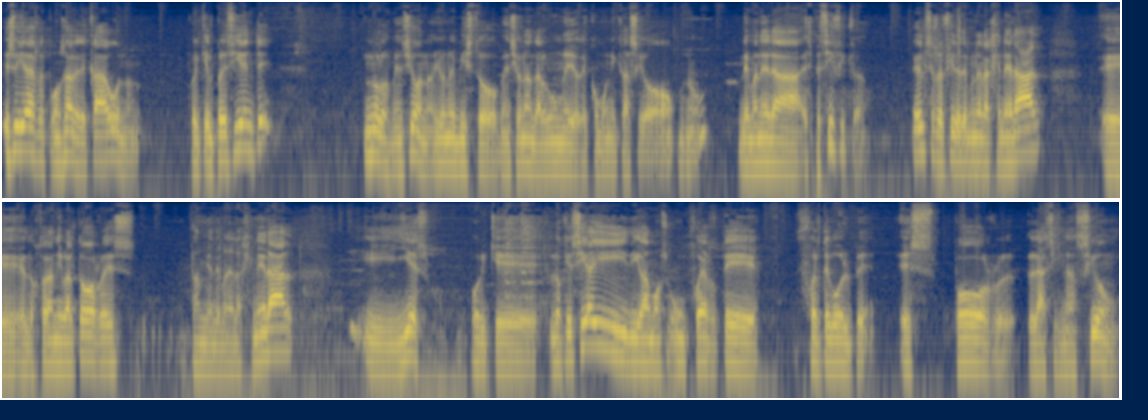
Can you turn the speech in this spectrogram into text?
eso ya es responsable de cada uno, ¿no? Porque el presidente no los menciona. Yo no he visto mencionando algún medio de comunicación, ¿no? De manera específica. Él se refiere de manera general, eh, el doctor Aníbal Torres también de manera general, y, eso, porque lo que sí hay, digamos, un fuerte, fuerte golpe es por la asignación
